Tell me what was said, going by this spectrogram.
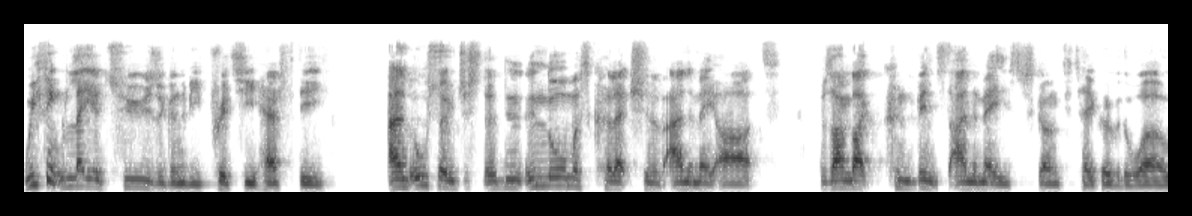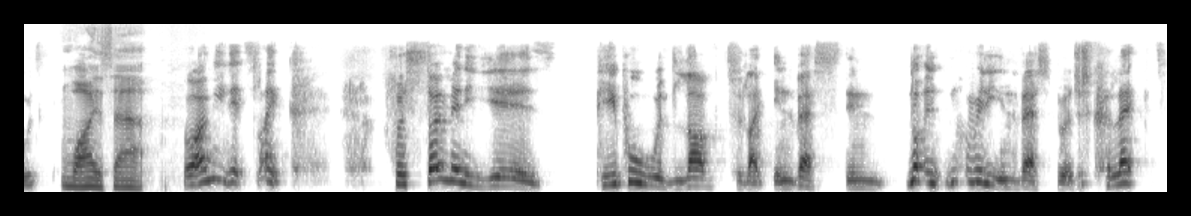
we think layer twos are going to be pretty hefty. And also just an enormous collection of anime art. because I'm like convinced anime is just going to take over the world. Why is that? Well, I mean, it's like for so many years, people would love to like invest in not in, not really invest, but just collect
